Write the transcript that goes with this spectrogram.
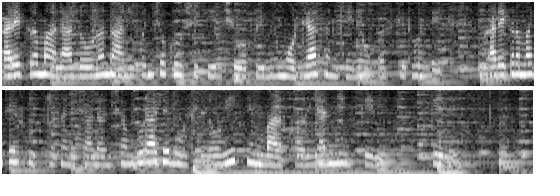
कार्यक्रमाला लोणंद आणि पंचक्रोशीतील शिवप्रेमी मोठ्या संख्येने उपस्थित होते. कार्यक्रमाचे सूत्रसंचालन शंभूराजे भोसले रोहित निंबाळकर यांनी केले केले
